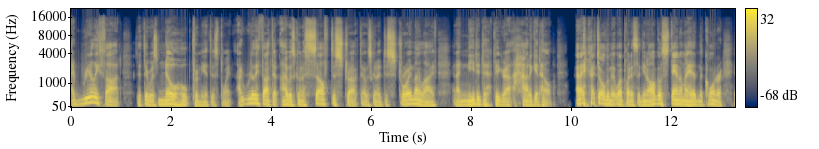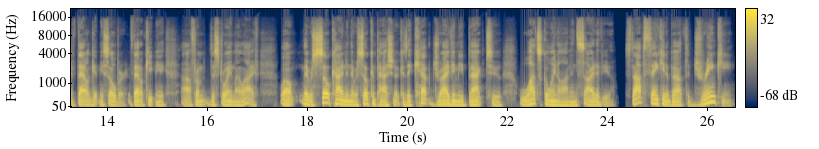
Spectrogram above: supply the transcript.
I really thought that there was no hope for me at this point. I really thought that I was going to self destruct. I was going to destroy my life and I needed to figure out how to get help. And I, I, told them at one point, I said, you know, I'll go stand on my head in the corner if that'll get me sober, if that'll keep me uh, from destroying my life. Well, they were so kind and they were so compassionate because they kept driving me back to what's going on inside of you. Stop thinking about the drinking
